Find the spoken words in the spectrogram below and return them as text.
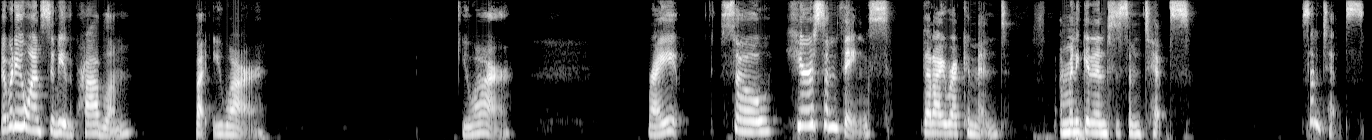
Nobody wants to be the problem, but you are. You are. Right? So, here's some things that I recommend. I'm going to get into some tips. Some tips.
